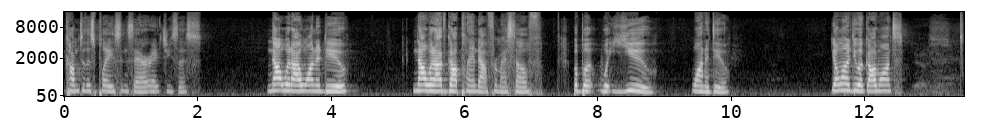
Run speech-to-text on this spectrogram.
come to this place and say, all right, Jesus, not what I want to do, not what I've got planned out for myself, but, but what you want to do. Y'all want to do what God wants? Yes.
